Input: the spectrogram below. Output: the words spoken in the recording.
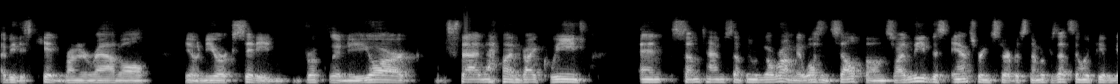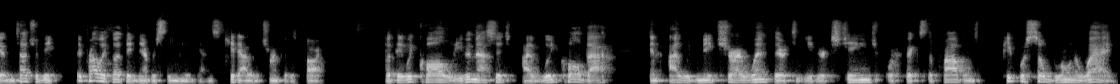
I'd be this kid running around all, you know, New York City, Brooklyn, New York, Staten Island, right? Queens, and sometimes something would go wrong. There wasn't cell phones. So I leave this answering service number because that's the only people get in touch with me. They probably thought they'd never see me again. This kid out of the trunk of his car. But they would call, leave a message. I would call back and I would make sure I went there to either exchange or fix the problems. People were so blown away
